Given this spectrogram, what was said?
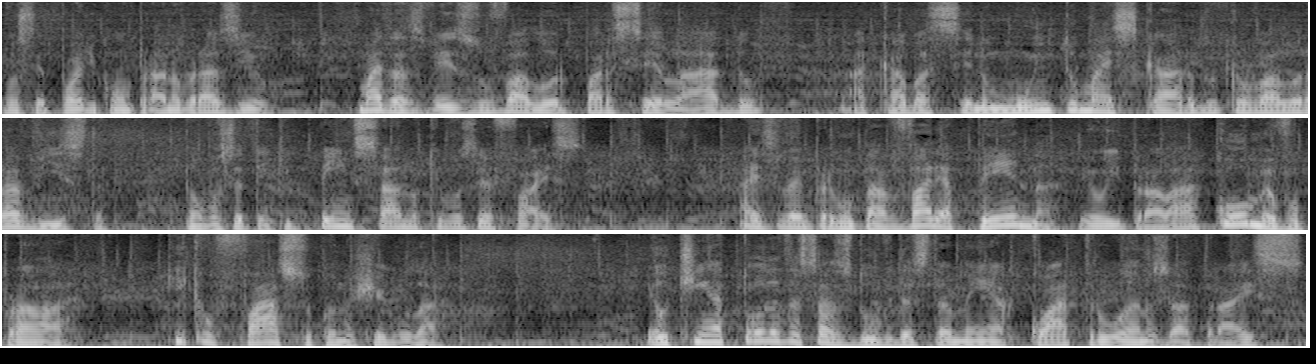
você pode comprar no Brasil. Mas às vezes o valor parcelado acaba sendo muito mais caro do que o valor à vista. Então você tem que pensar no que você faz. Aí você vai me perguntar: vale a pena eu ir para lá? Como eu vou para lá? O que, que eu faço quando eu chego lá? Eu tinha todas essas dúvidas também há quatro anos atrás,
